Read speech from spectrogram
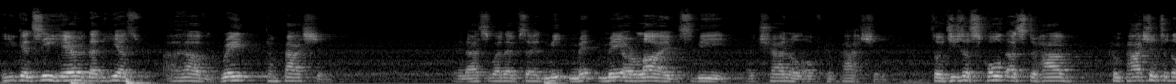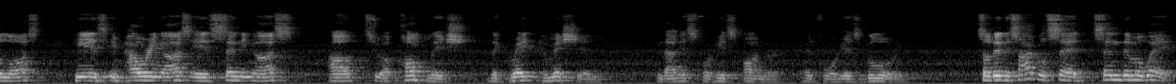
you can see here that he has have great compassion. And that's what I've said. May, may, may, our lives be a channel of compassion. So Jesus called us to have compassion to the lost. He is empowering us, he is sending us out to accomplish the Great Commission, and that is for His honor and for His glory. So the disciples said, Send them away.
